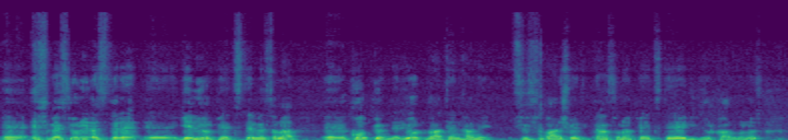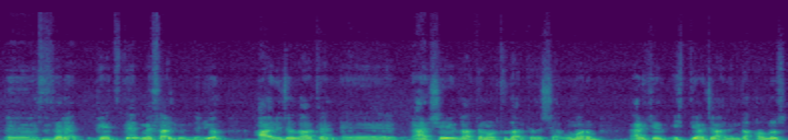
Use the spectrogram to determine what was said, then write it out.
e, SMS yoluyla sizlere e, geliyor PTT mesela e, kod gönderiyor. Zaten hani siz sipariş verdikten sonra PTT'ye gidiyor kargonuz. E, sizlere PTT mesaj gönderiyor. Ayrıca zaten e, her şey zaten ortada arkadaşlar. Umarım herkes ihtiyacı halinde alır.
